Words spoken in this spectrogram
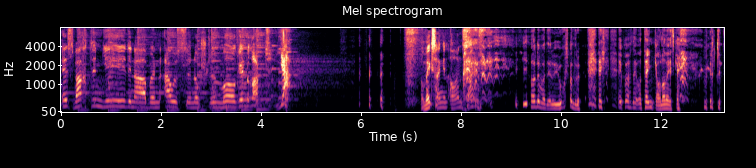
Es warten jeden Abend außen noch Morgenrott. Ja! Om jeg sang en annen sang Ja, det var det du gjorde, skjønner du. Jeg, jeg prøvde å tenke underveis hvilken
